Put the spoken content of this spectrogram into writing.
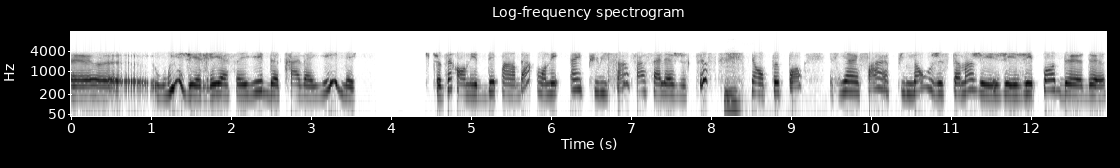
euh, oui, j'ai réessayé de travailler, mais je veux dire, on est dépendant, on est impuissant face à la justice Hmm. et on peut pas rien faire. Puis non, justement, j'ai j'ai pas de de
